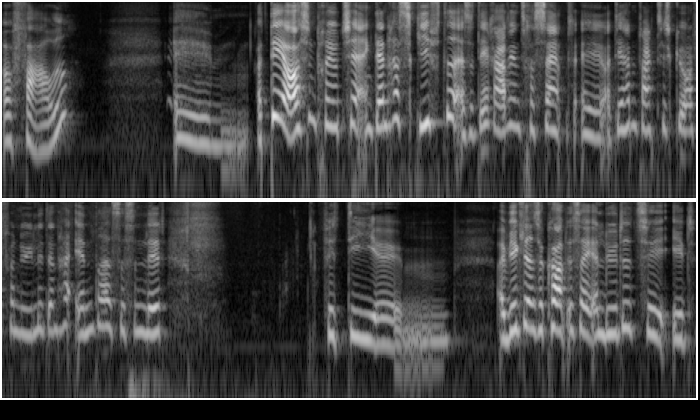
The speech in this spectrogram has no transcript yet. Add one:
og farvet. Øh, og det er også en prioritering. Den har skiftet, altså det er ret interessant, øh, og det har den faktisk gjort for nylig. Den har ændret sig sådan lidt, fordi... Øh, og i virkeligheden så kom det så, at jeg lyttede til et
